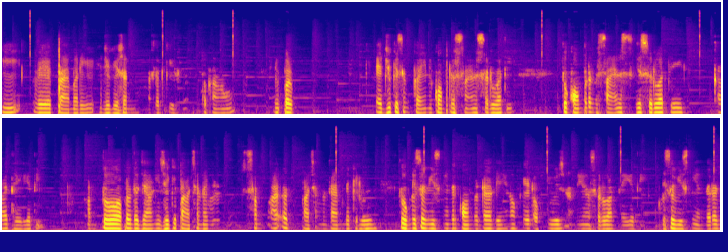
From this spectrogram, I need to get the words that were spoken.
ઈ વે પ્રાઇમરી એજ્યુકેશન મતલબ કે પ્રકારનું ઉપર એજ્યુકેશન કરીને કોમ્પ્યુટર સાયન્સ શરૂઆતી તો કોમ્પ્યુટર સાયન્સ જે શરૂઆતી કાળ થયેલી હતી? આમ તો આપણે બધા જાણીએ છીએ કે પાછળના પાછળના ટાઈમને કેટલું કે ઓગણીસો વીસની અંદર કોમ્પ્યુટર ડેનોકેટ અને શરૂઆત થઈ હતી ઓગણીસો વીસની અંદર જ.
